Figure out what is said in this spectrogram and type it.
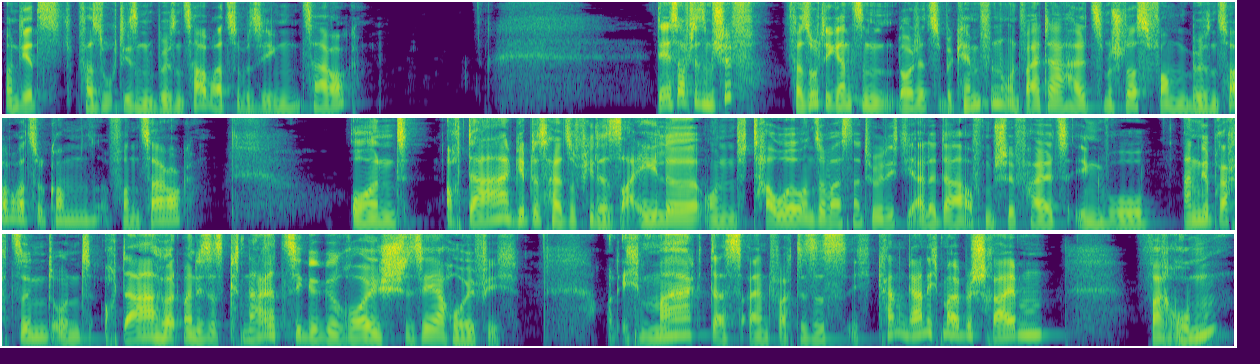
Und jetzt versucht, diesen bösen Zauberer zu besiegen, Zarok. Der ist auf diesem Schiff versucht die ganzen Leute zu bekämpfen und weiter halt zum Schloss vom bösen Zauberer zu kommen, von Zarok. Und auch da gibt es halt so viele Seile und Taue und sowas natürlich, die alle da auf dem Schiff halt irgendwo angebracht sind. Und auch da hört man dieses knarzige Geräusch sehr häufig. Und ich mag das einfach. Dieses, ich kann gar nicht mal beschreiben, warum.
